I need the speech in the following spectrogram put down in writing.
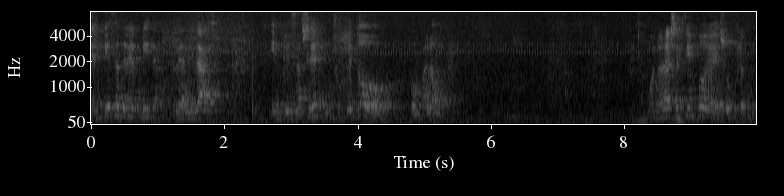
empieza a tener vida, realidad, y empieza a ser un con valor. Bueno, ahora es el tiempo de sus preguntas.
